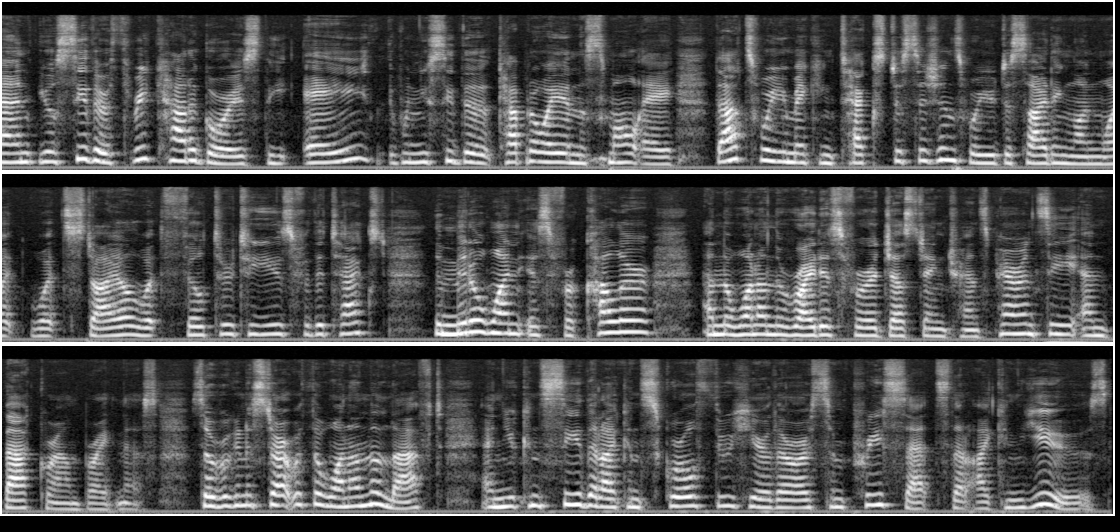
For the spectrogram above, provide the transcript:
And you'll see there are three categories. The A, when you see the capital A and the small a, that's where you're making text decisions, where you're deciding on what, what style, what filter to use for the text. The middle one is for color, and the one on the right is for adjusting transparency and background brightness. So we're going to start with the one on the left, and you can see that I can scroll through here. There are some presets that I can use.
